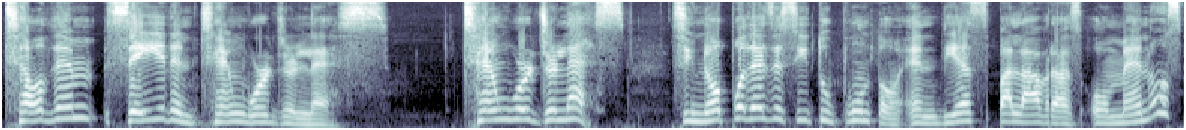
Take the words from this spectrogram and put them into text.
Tell them, say it in 10 words or less. 10 words or less. Si no puedes decir tu punto en 10 palabras o menos,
